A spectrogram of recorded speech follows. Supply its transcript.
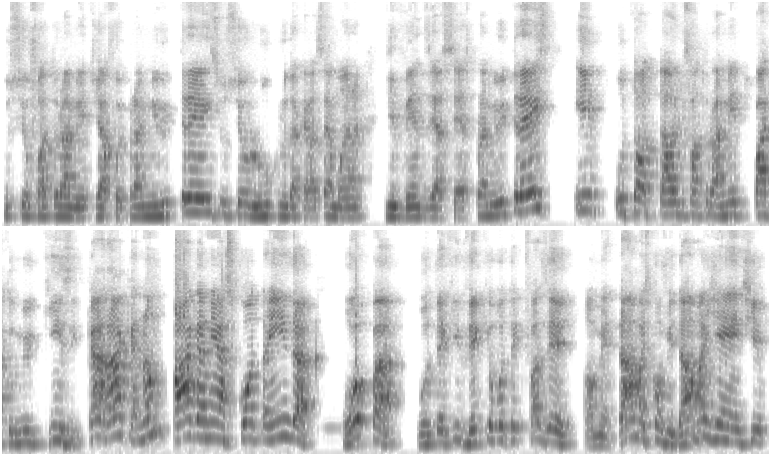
o seu faturamento já foi para 1.003, o seu lucro daquela semana de vendas e acesso para 1.003 e o total de faturamento 4.015. Caraca, não paga minhas contas ainda. Opa, vou ter que ver o que eu vou ter que fazer. Aumentar, mas convidar mais gente,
